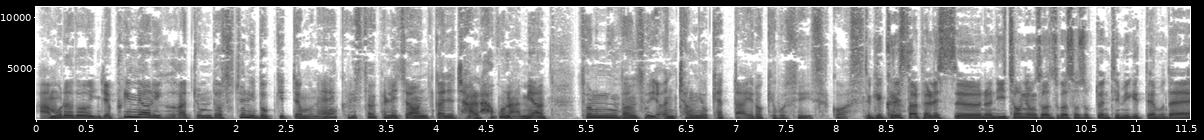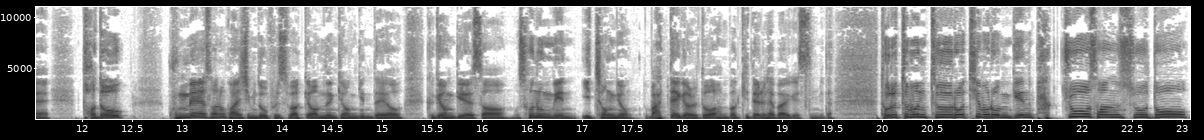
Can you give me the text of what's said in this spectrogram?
아무래도 이제 프리미어리그가 좀 더 수준이 높기 때문에 크리스탈 팰리스전까지 잘 하고 나면 손흥민 선수 연착륙했다 이렇게 볼 수 있을 것 같습니다. 특히 크리스탈 팰리스는 이청용 선수가 소속된 팀이기 때문에 더더욱 국내에서는 관심이 높을 수밖에 없는 경기인데요. 그 경기에서 손흥민, 이청용 맞대결도 한번 기대를 해봐야겠습니다. 도르트문트로 팀을 옮긴 박주호 선수도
